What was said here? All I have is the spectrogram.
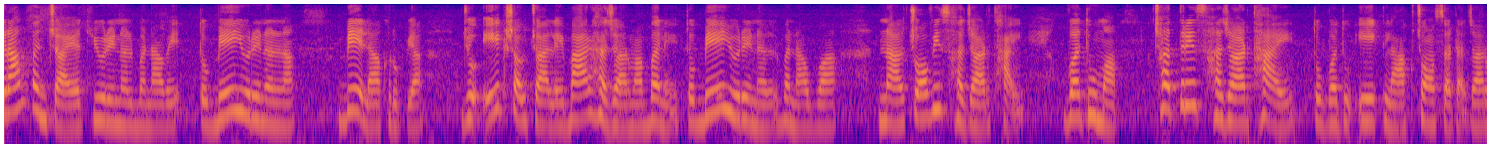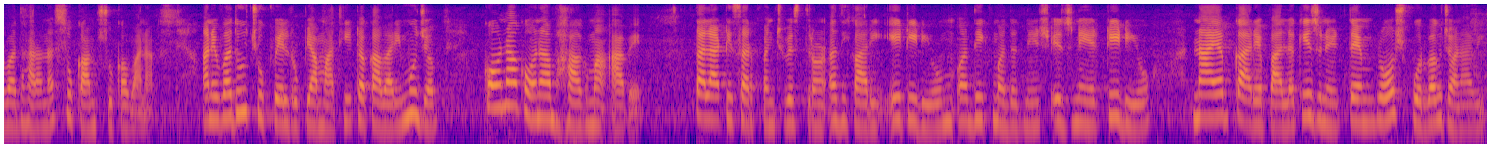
ગ્રામ પંચાયત યુરિનલ બનાવે તો બે યુરિનલના બે લાખ રૂપિયા. જો એક શૌચાલય બાર હજારમાં બને તો બે યુરિનલ બનાવવાના ચોવીસ હજાર થાય. વધુમાં છત્રીસ હજાર થાય તો વધુ એક લાખ ચોસઠ હજાર વધારાના સુકામ ચૂકવવાના. અને વધુ ચૂકવેલ રૂપિયામાંથી ટકાવારી મુજબ કોના કોના ભાગમાં આવે? તલાટી સરપંચ વિસ્તરણ અધિકારી એટીડીઓ અધિક મદદનીશ, ઇજનેર ટીડીઓ નાયબ કાર્યપાલક, ઇજનેર તેમ રોષપૂર્વક જણાવી.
